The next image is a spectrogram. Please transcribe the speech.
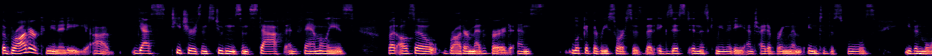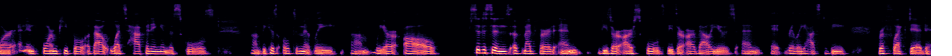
the broader community, uh, yes, teachers and students and staff and families, but also broader Medford and look at the resources that exist in this community and try to bring them into the schools even more and inform people about what's happening in the schools. Um, because ultimately, um, we are all citizens of Medford and these are our schools, these are our values, and it really has to be reflected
